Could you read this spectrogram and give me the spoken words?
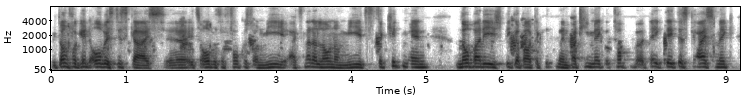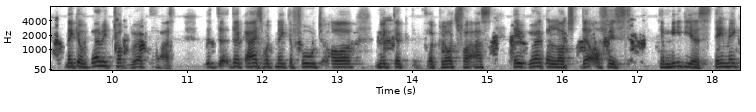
we don't forget always this guys. Uh, it's always a focus on me. It's not alone on me. It's the kid man nobody speak about the kitman, but he make a top. They, they these guys make make a very top work for us. The, the, the guys would make the food or make the, the, clothes for us. They work a lot. The office, the medias, they make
